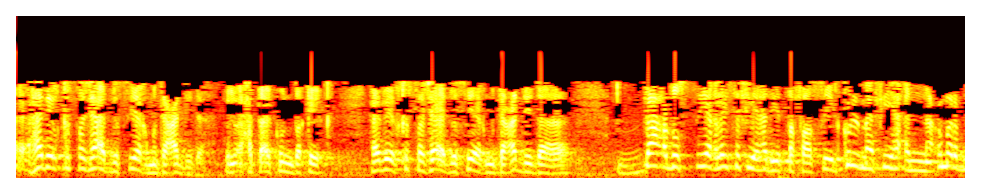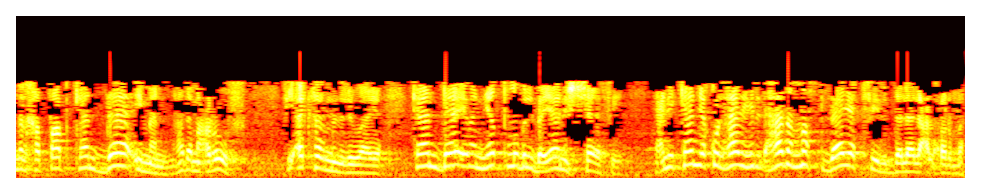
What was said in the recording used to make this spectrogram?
هذه القصة جاءت بصيغ متعددة حتى أكون دقيق. هذه القصة جاءت بصيغ متعددة. بعض الصيغ ليس فيها هذه التفاصيل كل ما فيها أن عمر بن الخطاب كان دائما هذا معروف في أكثر من رواية كان دائما يطلب البيان الشافي. يعني كان يقول هذه هذا النص لا يكفي للدلالة على الحرمة.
